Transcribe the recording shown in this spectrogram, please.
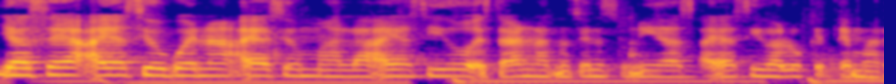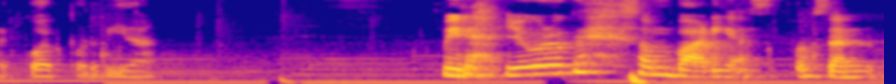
Ya sea haya sido buena, haya sido mala, haya sido estar en las Naciones Unidas, haya sido algo que te marcó de por vida. Mira, yo creo que son varias. O sea,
